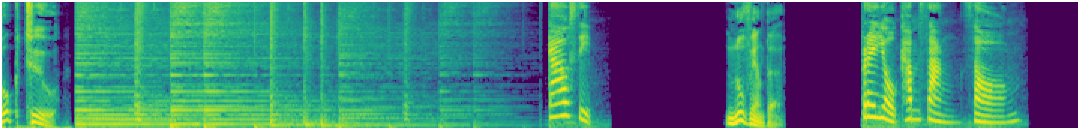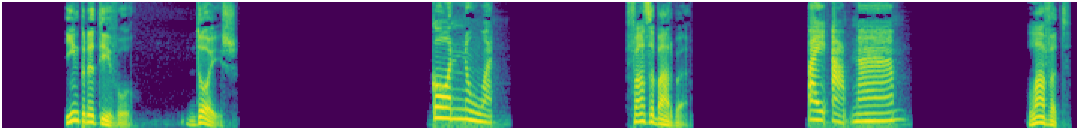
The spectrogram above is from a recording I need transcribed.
บุ๊กทูเก้าสิบ noventa ประโยคคำสั่งสอง imperativo dois โกนหนวด faz a barba ไปอาบน้ lava-te ำ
